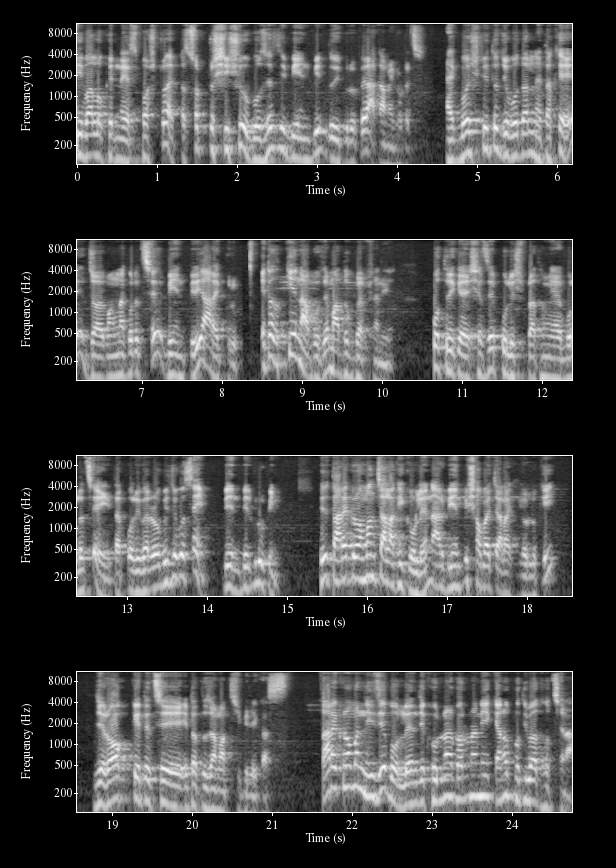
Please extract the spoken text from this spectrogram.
দিবালোকের ন্যায় স্পষ্ট। একটা ছোট্ট শিশু বোঝে যে বিএনপির দুই গ্রুপের আকামে ঘটেছে। এক বহিষ্কৃত যুবদল নেতাকে জয় বাংলা করেছে বিএনপির আরেক গ্রুপ। এটা কে না বোঝে মাদক ব্যবসা নিয়ে। পত্রিকায় এসেছে পুলিশ প্রাথমিক বলেছে, এই তার পরিবারের অভিযোগও সেম বিএনপির গ্রুপিং কিন্তু তারেক রহমান চালাকি করলেন, আর বিএনপি সবাই চালাকি করল কি? যে রক কেটেছে, এটা তো জামাত শিবিরের কাজ। তারেক রহমান নিজে বললেন যে খুলনার ঘটনা নিয়ে কেন প্রতিবাদ হচ্ছে না?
